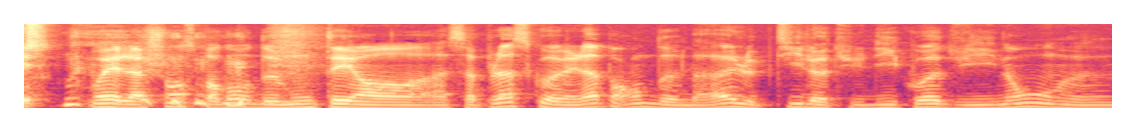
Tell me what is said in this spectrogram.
chance. Ouais, la chance, pardon, de monter en- à sa place, quoi. Mais là, par contre, bah le petit, là, tu dis quoi Tu dis non. euh,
